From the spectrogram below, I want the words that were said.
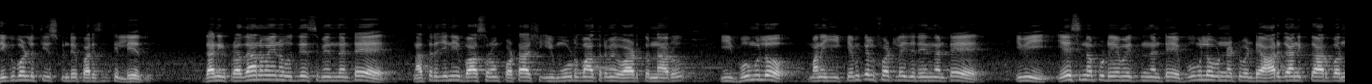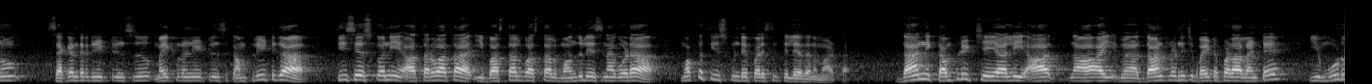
దిగుబడులు తీసుకునే పరిస్థితి లేదు. దానికి ప్రధానమైన ఉద్దేశం ఏంటంటే నత్రజని భాస్వరం పొటాష్ ఈ మూడు మాత్రమే వాడుతున్నారు. ఈ భూమిలో మన ఈ కెమికల్ ఫర్టిలైజర్ ఏంటంటే ఇవి వేసినప్పుడు ఏమవుతుందంటే భూమిలో ఉన్నటువంటి organic carbon secondary nutrients micro nutrients కంప్లీట్గా తీసేసుకొని ఆ తర్వాత ఈ బస్తాలు బస్తాలు మందులు వేసినా కూడా మొక్క తీసుకునే పరిస్థితి లేదనమాట దాన్ని కంప్లీట్ చేయాలి. ఆ దాంట్లో నుంచి బయటపడాలంటే ఈ మూడు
